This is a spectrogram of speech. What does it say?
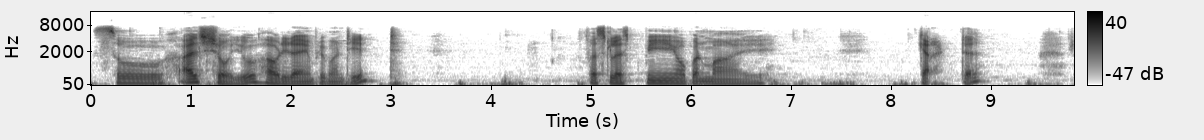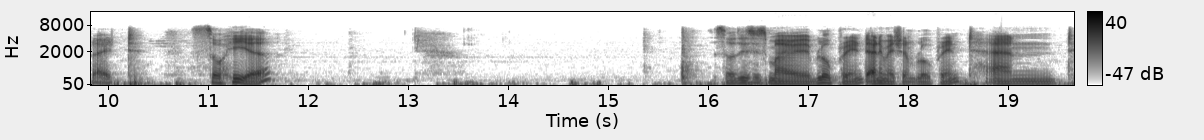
So I'll show you how did I implement it. First let me open my character right? So here so this is my blueprint animation blueprint and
